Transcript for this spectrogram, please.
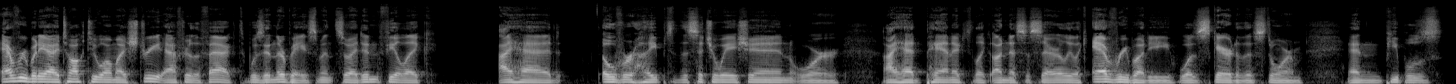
everybody I talked to on my street after the fact was in their basement. So I didn't feel like I had overhyped the situation or I had panicked like unnecessarily. Like everybody was scared of this storm, and people's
